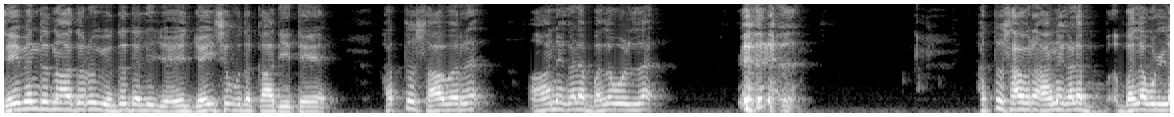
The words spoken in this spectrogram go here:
ದೇವೇಂದ್ರನಾದರೂ ಯುದ್ಧದಲ್ಲಿ ಜಯ, ಜಯಿಸುವುದಕ್ಕಾದೀತೆ. ಹತ್ತು ಸಾವಿರ ಆನೆಗಳ ಬಲವುಳ್ಳ ಹತ್ತು ಸಾವಿರ ಆನೆಗಳ ಬಲವುಳ್ಳ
